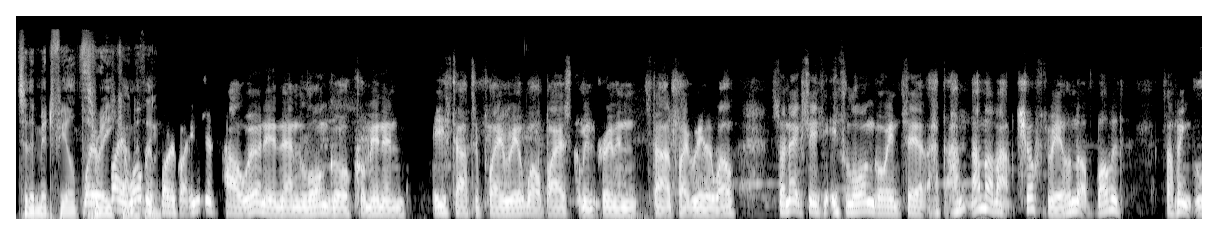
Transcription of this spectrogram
to the midfield Well, three he was playing kind well of thing. before he got injured, pal, weren't he? And then Luongo come in and he started playing real well. Byers in for him and started playing really well. So next, if, if Luongo into, I'm, I'm not that chuffed, really. I'm not bothered. So I think, uh,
